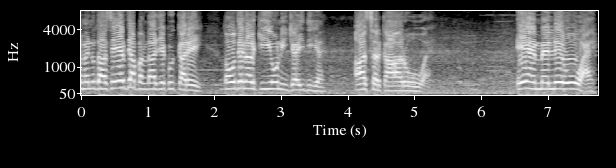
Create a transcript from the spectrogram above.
ਤੇ ਮੈਨੂੰ ਦੱਸ ਇਹ ਜਿਹਾ ਬੰਦਾ ਜੇ ਕੋਈ ਕਰੇ ਤਾਂ ਉਹਦੇ ਨਾਲ ਕੀ ਹੋਣੀ ਚਾਹੀਦੀ ਹੈ? ਆ ਸਰਕਾਰ ਉਹ ਹੈ। ਇਹ ਐਮਐਲਏ ਉਹ ਹੈ।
